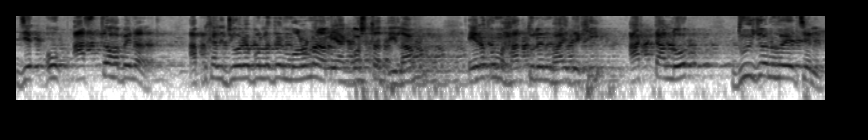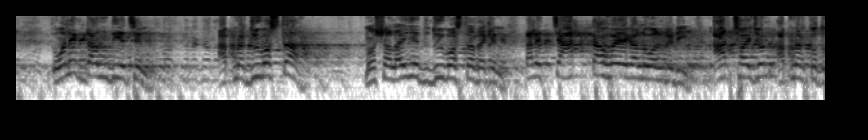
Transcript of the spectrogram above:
যে ও আসতে হবে না। আপনি খালি জোরে বলে দেন মনে না আমি এক বস্তা দিলাম। এরকম হাত তুলেন ভাই, দেখি। আটটা লোক, দুইজন হয়েছেন, অনেক দান দিয়েছেন। আপনার দুই বস্তা? মশালাই যে দুই বস্তা দেখেন, তাহলে চারটা হয়ে গেল অলরেডি আর ছয়জন, আপনার কত?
